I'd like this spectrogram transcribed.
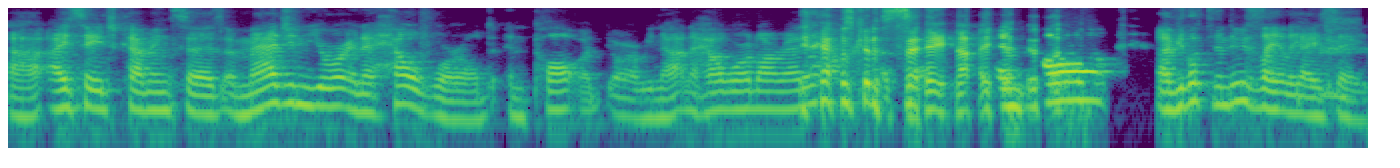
uh, Ice Age Coming says, "Imagine you're in a hell world, and Paul. Are we not in a hell world already?" I was going to say. and Paul, have you looked at the news lately? Ice Age.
